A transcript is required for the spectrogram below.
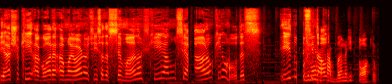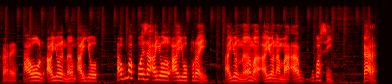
E acho que agora a maior notícia dessa semana que anunciaram que não rodas. E no De final cabana de Tóquio, cara. É Ao- Aionama, Aio... Alguma coisa Aio, Aio por aí. Aionama, Aionama, algo assim. Cara,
